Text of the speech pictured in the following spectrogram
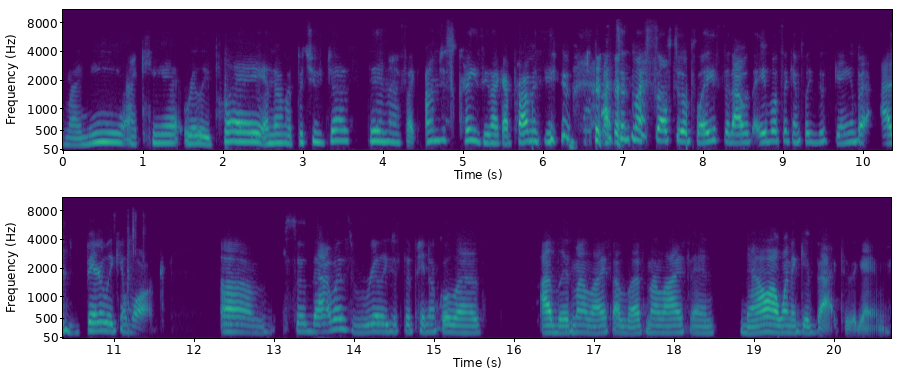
my knee, I can't really play. And they're like, but you just did. And I was like, I'm just crazy. Like, I promise you, I took myself to a place that I was able to complete this game, but I barely can walk. Um, so that was really just the pinnacle of I lived my life, I loved my life, and now I want to give back to the game.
